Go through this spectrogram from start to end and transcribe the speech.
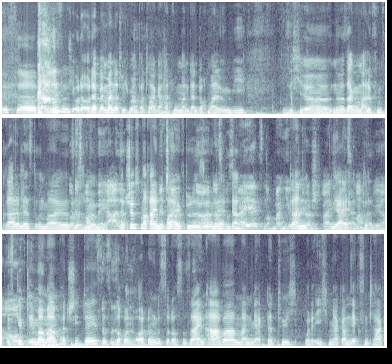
das, äh, wesentlich, oder, oder wenn man natürlich mal ein paar Tage hat, wo man dann doch mal irgendwie sich, äh, ne, sagen wir mal, alle fünf Grade lässt und mal und sich mir ja ein Chips mal reinpfeift oder ja, so. Das ne? müssen ja. wir jetzt nochmal hier dann, unterstreichen. Ja, das machen wir auch. Es gibt immer mal ein paar Cheat Days, das ist auch in Ordnung, das soll auch so sein, aber man merkt natürlich, oder ich merke am nächsten Tag,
